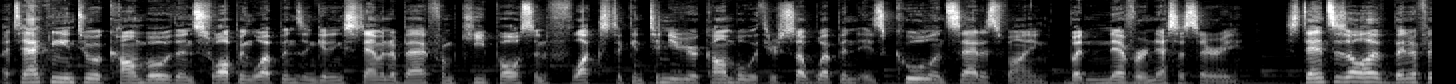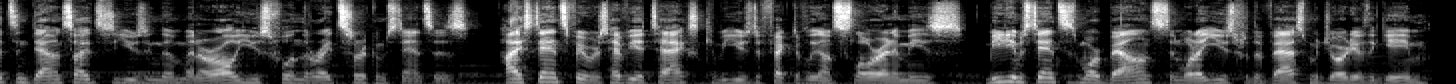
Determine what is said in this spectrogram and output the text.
Attacking into a combo, then swapping weapons and getting stamina back from Ki Pulse and Flux to continue your combo with your sub-weapon is cool and satisfying, but never necessary. Stances all have benefits and downsides to using them and are all useful in the right circumstances. High stance favors heavy attacks, can be used effectively on slower enemies. Medium stance is more balanced than what I use for the vast majority of the game.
